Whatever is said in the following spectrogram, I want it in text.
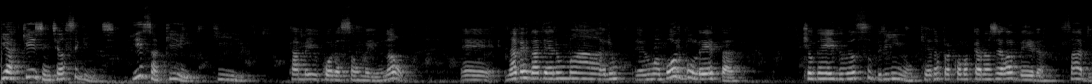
E aqui, gente, é o seguinte, isso aqui, que tá meio coração, meio não, é, na verdade era uma, era, um, era uma borboleta que eu ganhei do meu sobrinho, que era para colocar na geladeira, sabe?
